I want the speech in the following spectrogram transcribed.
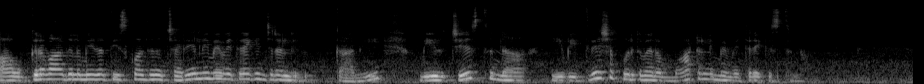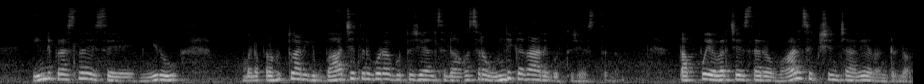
ఆ ఉగ్రవాదుల మీద తీసుకోవాల్సిన చర్యల్ని మేము వ్యతిరేకించడం లేదు. కానీ మీరు చేస్తున్న ఈ విద్వేషపూరితమైన మాటల్ని మేము వ్యతిరేకిస్తున్నాం. ఇన్ని ప్రశ్నలు వేసే మీరు మన ప్రభుత్వానికి బాధ్యతను కూడా గుర్తు చేయాల్సిన అవసరం ఉంది కదా అని గుర్తు చేస్తున్నాం. తప్పు ఎవరు చేశారో వాళ్ళు శిక్షించాలి అని అంటున్నాం.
